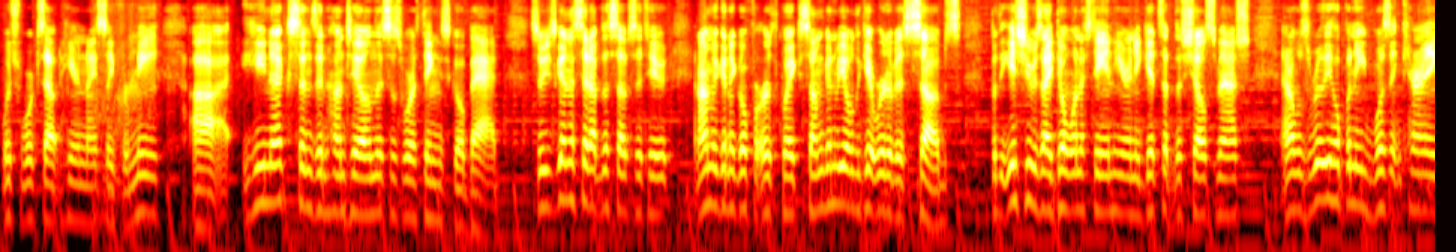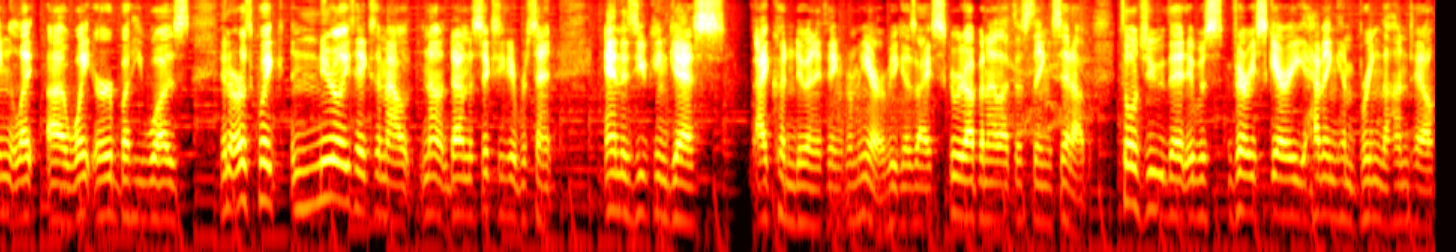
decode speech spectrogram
which works out here nicely for me. Uh, he next sends in Huntail, and this is where things go bad. So he's going to set up the substitute, and I'm going to go for Earthquake, so I'm going to be able to get rid of his subs. But the issue is I don't want to stay in here, and he gets up the Shell Smash, and I was really hoping he wasn't carrying like uh, White Herb, but he was. And Earthquake nearly takes him out, now down to 62%. And as you can guess, I couldn't do anything from here because I screwed up and I let this thing sit up. Told you that it was very scary having him bring the Huntail,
